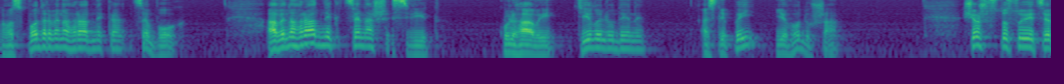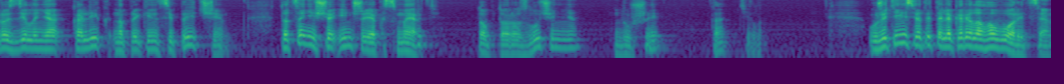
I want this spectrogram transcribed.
Господар виноградника це Бог. А виноградник це наш світ, кульгавий тіло людини, а сліпий його душа. Що ж стосується розділення калік наприкінці притчі, то це ніщо інше, як смерть, тобто розлучення душі та тіла. У житті святителя Кирила говориться:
